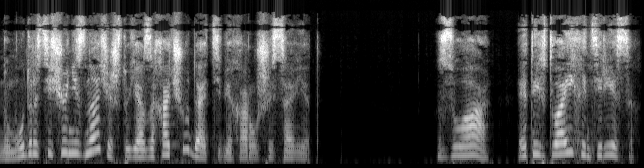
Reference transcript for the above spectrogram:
но мудрость еще не значит, что я захочу дать тебе хороший совет. — Зуа, это и в твоих интересах.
